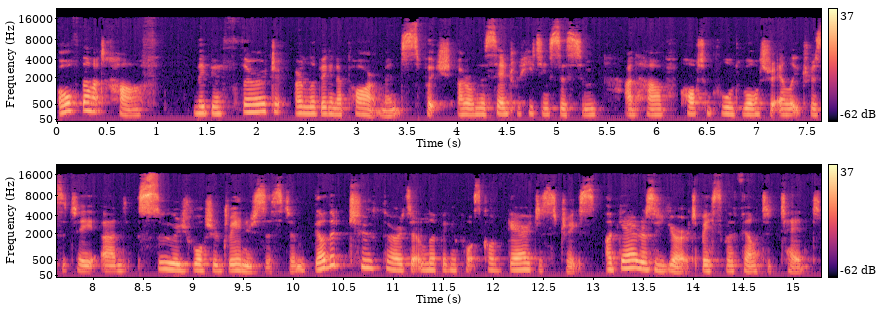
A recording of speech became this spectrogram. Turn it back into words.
Of that half, maybe a third are living in apartments which are on the central heating system and have hot and cold water, electricity, and sewage water drainage system. The other two thirds are living in what's called ger districts. A ger is a yurt, basically a felted tent.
